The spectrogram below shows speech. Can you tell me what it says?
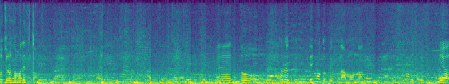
どちら様ですか？えー、っとこれデモと別なもんなんですいやあ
